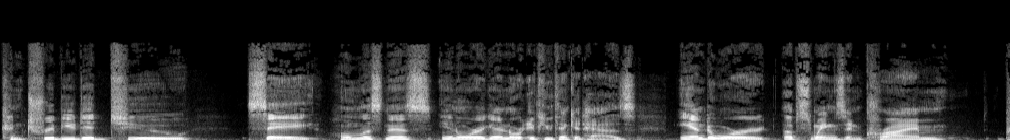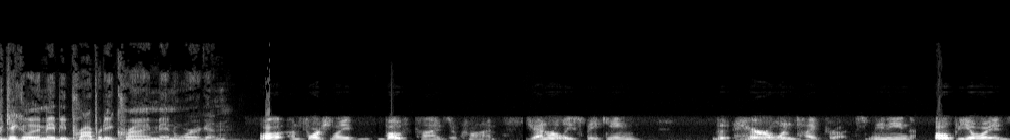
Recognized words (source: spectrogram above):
contributed to, say, homelessness in Oregon, or if you think it has, and or upswings in crime, particularly maybe property crime in Oregon? Well, unfortunately, both kinds of crime. Generally speaking, the heroin type drugs, meaning opioids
